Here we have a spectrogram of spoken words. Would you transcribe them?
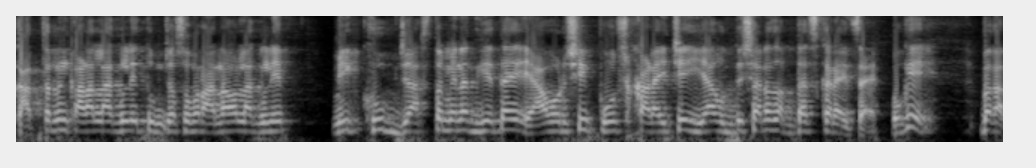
कातरण काढा लागले तुमच्यासमोर आणावं लागले. मी खूप जास्त मेहनत घेत आहे. यावर्षी पोस्ट काढायचे या उद्देशानेच अभ्यास करायचा आहे. ओके बघा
